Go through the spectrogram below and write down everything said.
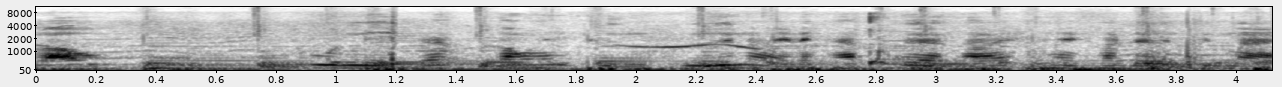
เราทุนนี้ก็ต้องให้ถึงพื้นหน่อยนะครับ เพื่อเขาให้เขาเดินขึ้นมา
